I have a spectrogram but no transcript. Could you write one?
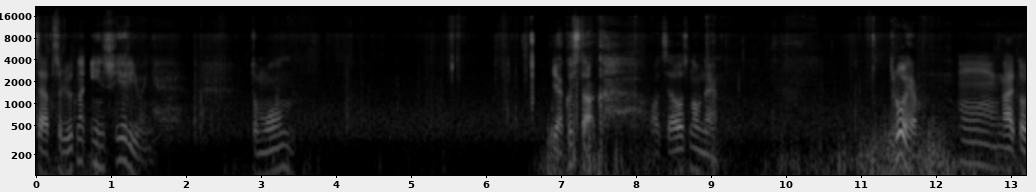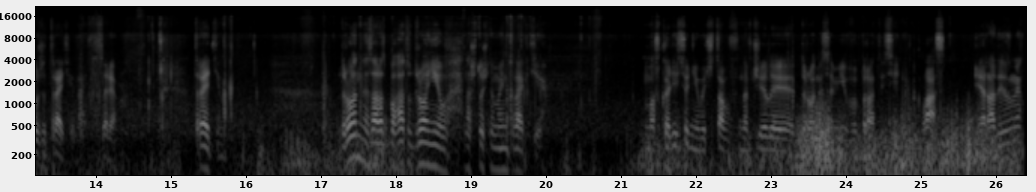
Це абсолютно інший рівень. Тому якось так. Оце основне. Друге, навіть то вже третє, навіть сорян. Третє. Дрони, зараз багато дронів на штучному інтелекті. Москалі сьогодні вичитав, навчили дрони самі вибирати цілі. Клас. Я радий за них.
